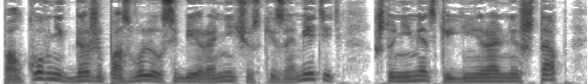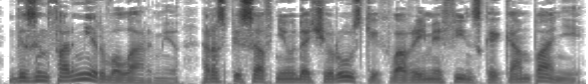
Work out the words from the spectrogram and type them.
Полковник даже позволил себе иронически заметить, что немецкий генеральный штаб дезинформировал армию, расписав неудачи русских во время финской кампании,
